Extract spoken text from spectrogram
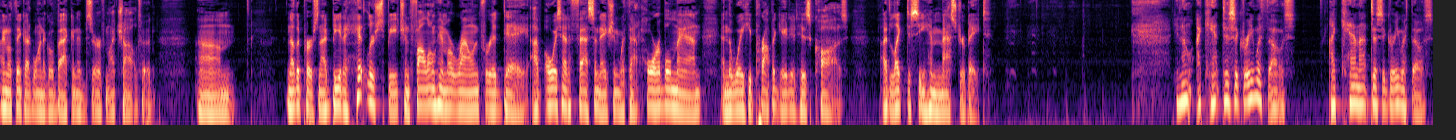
I don't think I'd want to go back and observe my childhood. Um, another person, I'd be at a Hitler speech and follow him around for a day. I've always had a fascination with that horrible man and the way he propagated his cause. I'd like to see him masturbate. You know, I can't disagree with those. I cannot disagree with those.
